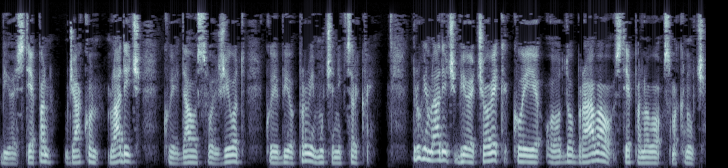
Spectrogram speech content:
bio je Stjepan, đakon, mladić, koji je dao svoj život, koji je bio prvi mučenik crkve. Drugi mladić bio je čovjek koji je odobravao Stjepanovo smaknuće.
